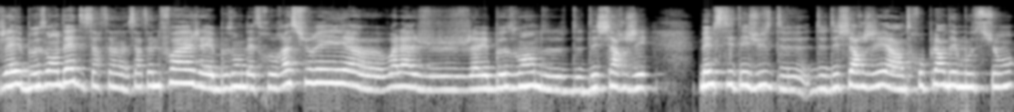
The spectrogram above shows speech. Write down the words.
j'avais besoin d'aide certaines, certaines fois, j'avais besoin d'être rassurée, euh, voilà, j'avais besoin de, décharger, même si c'était juste de, de, décharger un trop plein d'émotions.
